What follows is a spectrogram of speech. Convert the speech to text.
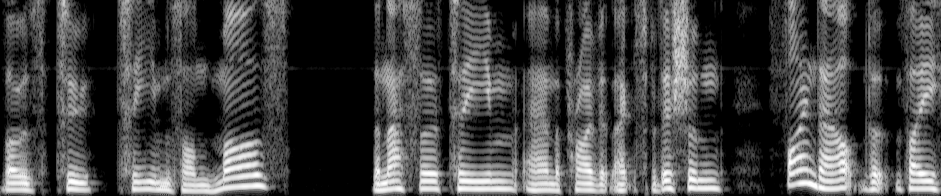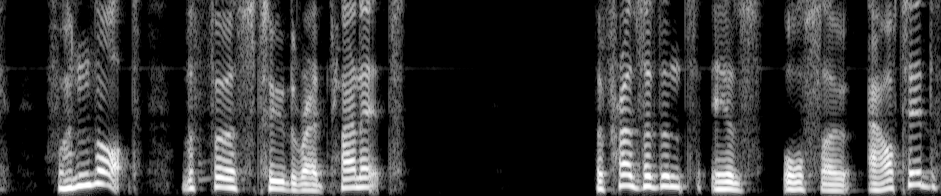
Those two teams on Mars, the NASA team and the private expedition, find out that they were not the first to the Red Planet. The President is also outed.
